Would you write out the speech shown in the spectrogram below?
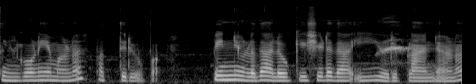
സിങ്കോണിയമാണ് പത്ത് രൂപ. പിന്നെയുള്ളത് അലോക്കേഷ്യയുടെ ദാ ഈ ഒരു പ്ലാന്റ് ആണ്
